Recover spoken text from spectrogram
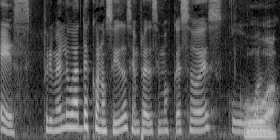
es, primer lugar desconocido, siempre decimos que eso es Cuba. Cuba.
